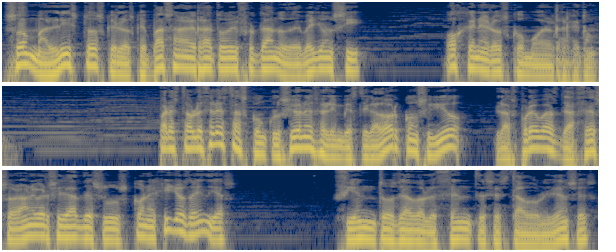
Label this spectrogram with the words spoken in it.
son más listos que los que pasan el rato disfrutando de Beyoncé o géneros como el reggaetón. Para establecer estas conclusiones, el investigador consiguió las pruebas de acceso a la universidad de sus conejillos de indias, cientos de adolescentes estadounidenses,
